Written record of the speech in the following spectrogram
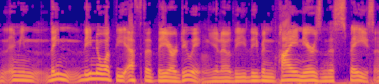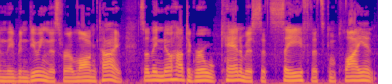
I mean, they they know what the f that they are doing. You know, they they've been pioneers in this space and they've been doing this for a long time, so they know how to grow cannabis that's safe, that's compliant,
